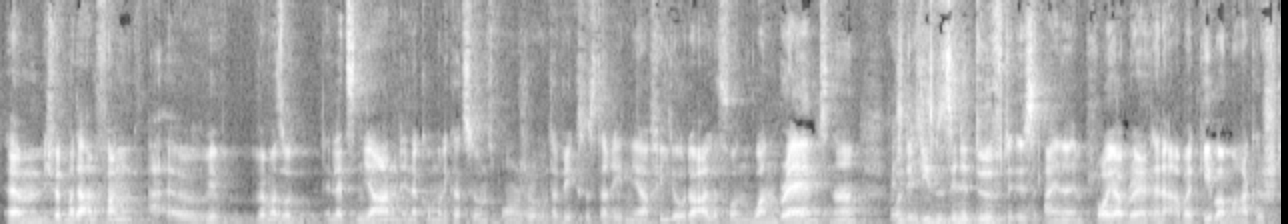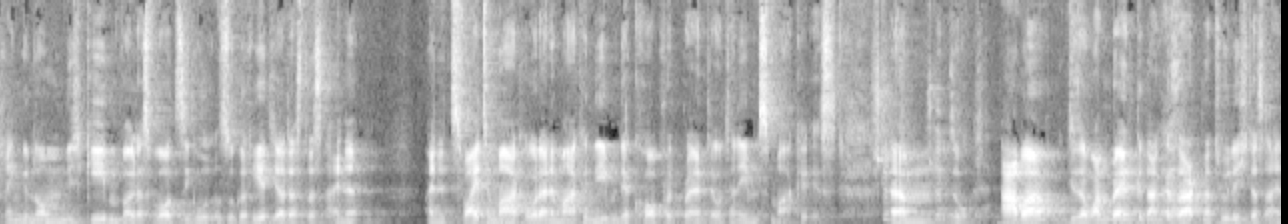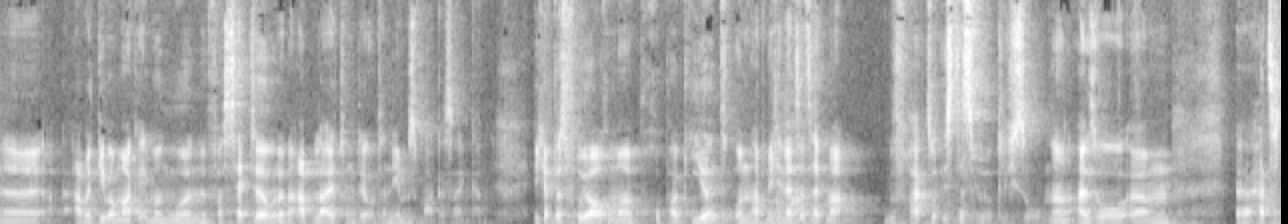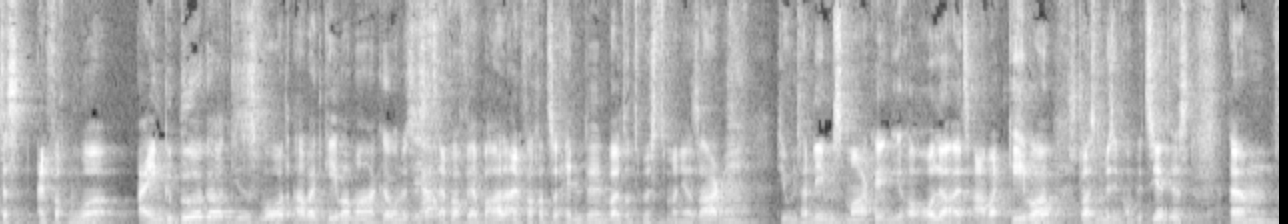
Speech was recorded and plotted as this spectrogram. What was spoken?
ähm, ich würde mal da anfangen, äh, wir, wenn man so in den letzten Jahren in der Kommunikationsbranche unterwegs ist, da reden ja viele oder alle von One Brand. Ne? Und in diesem Sinne dürfte es eine Employer Brand, eine Arbeitgebermarke streng genommen nicht geben, weil das Wort suggeriert ja, dass das eine, eine zweite Marke oder eine Marke neben der Corporate Brand, der Unternehmensmarke ist. Stimmt, ähm, stimmt. So. Aber dieser One-Brand-Gedanke ja. sagt natürlich, dass eine Arbeitgebermarke immer nur eine Facette oder eine Ableitung der Unternehmensmarke sein kann. Ich habe das früher auch immer propagiert und habe mich Aha. in letzter Zeit mal gefragt, so ist das wirklich so? Ne? Also ähm, äh, hat sich das einfach nur eingebürgert, dieses Wort Arbeitgebermarke, und es ist ja. jetzt einfach verbal einfacher zu handeln, weil sonst müsste man ja sagen, die Unternehmensmarke in ihrer Rolle als Arbeitgeber, was ein bisschen kompliziert ist. Ähm,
